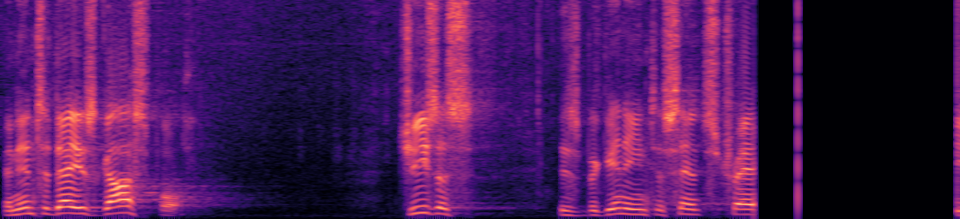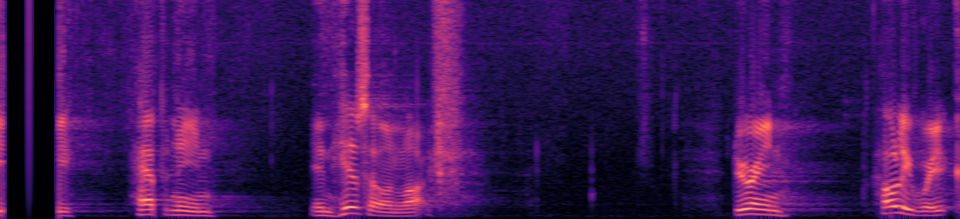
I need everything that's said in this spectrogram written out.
And in today's gospel, Jesus is beginning to sense tragedy happening in his own life. During Holy Week,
